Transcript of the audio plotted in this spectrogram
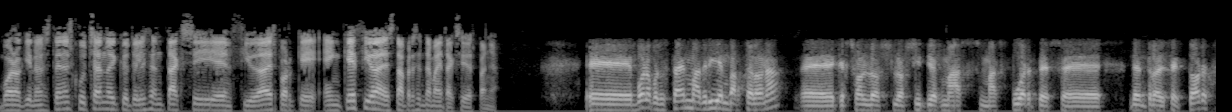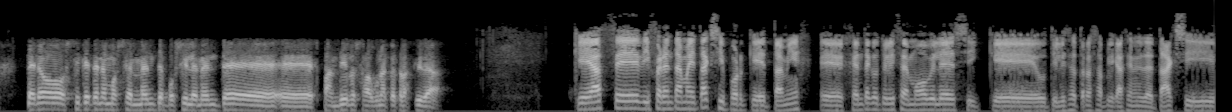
Bueno, quienes estén escuchando y que utilicen taxi en ciudades, porque ¿en qué ciudad está presente MyTaxi de España? Eh, bueno, pues está en Madrid y en Barcelona, que son los, los sitios más, más fuertes dentro del sector, pero sí que tenemos en mente posiblemente expandirnos a alguna que otra ciudad. ¿Qué hace diferente a MyTaxi? Porque también eh, gente que utiliza móviles y que utiliza otras aplicaciones de taxi,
